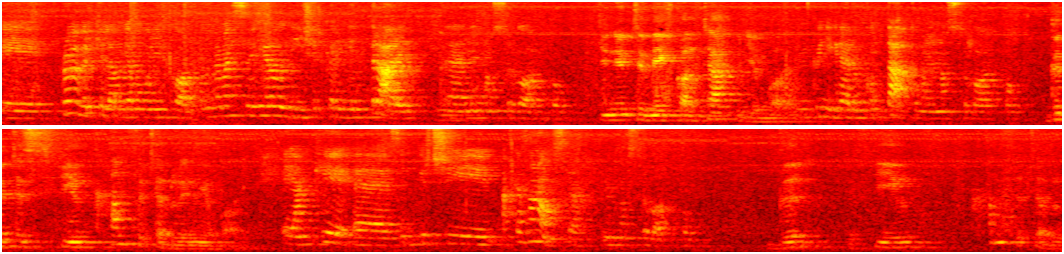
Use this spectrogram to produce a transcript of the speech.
E proprio perché lavoriamo con il corpo, dobbiamo essere in grado di cercare di entrare eh, nel nostro corpo, You need to make contact with your body. quindi creare un contatto con il nostro corpo Good to feel comfortable in your body. E anche eh, sentirci a casa nostra nel nostro corpo. Good to feel comfortable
